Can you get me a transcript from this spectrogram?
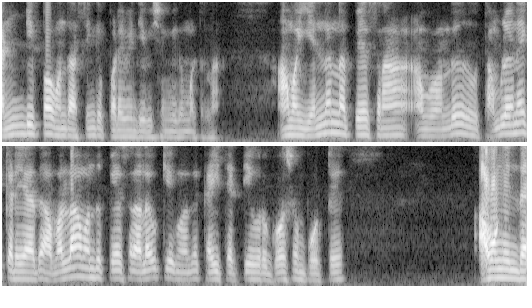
கண்டிப்பாக வந்து அசிங்கப்பட வேண்டிய விஷயம் இது மட்டும்தான். அவன் என்னென்ன பேசுகிறான் அவன் வந்து தமிழனே கிடையாது. அவெல்லாம் வந்து பேசுகிற அளவுக்கு இவங்க வந்து கை தட்டி ஒரு கோஷம் போட்டு அவங்க இந்த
